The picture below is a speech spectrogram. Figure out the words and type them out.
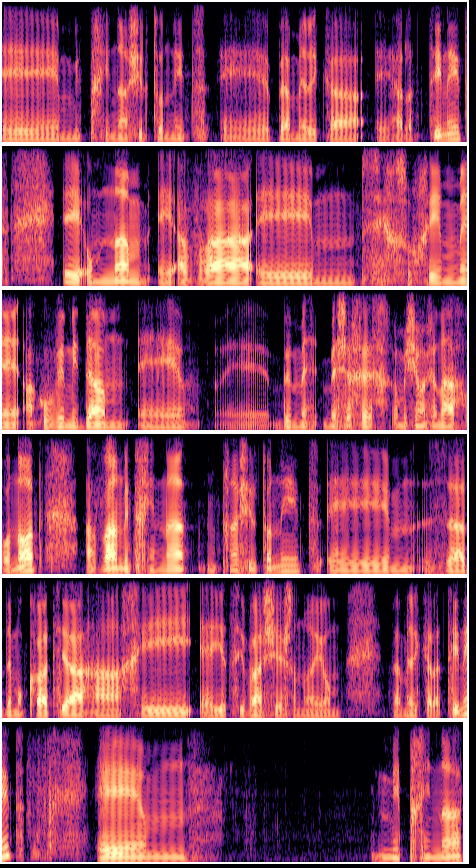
אה, מבחינה שלטונית אה, באמריקה הלטינית. אומנם עברה סכסוכים עקובים מדם במשך 50 השנה האחרונות, אבל מבחינת, מבחינה שלטונית זו הדמוקרטיה הכי יציבה שיש לנו היום באמריקה הלטינית. מבחינת...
